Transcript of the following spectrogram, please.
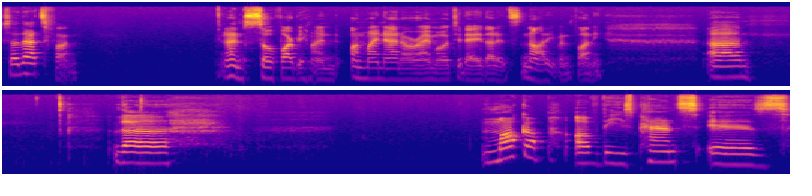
So that's fun. I'm so far behind on my NaNoWriMo today that it's not even funny. Um, the mock-up of these pants is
